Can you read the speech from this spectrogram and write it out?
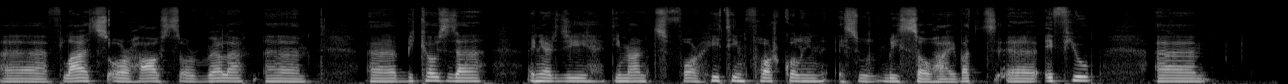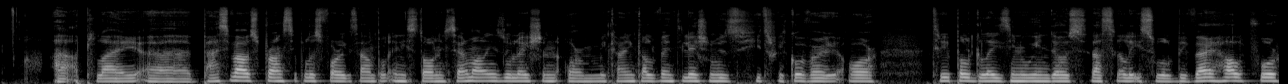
uh, flats or houses or villa um, uh, because the energy demand for heating for cooling is will be so high but uh, if you um, uh, apply uh, passive house principles, for example, installing thermal insulation or mechanical ventilation with heat recovery or triple glazing windows. That's really it will be very helpful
